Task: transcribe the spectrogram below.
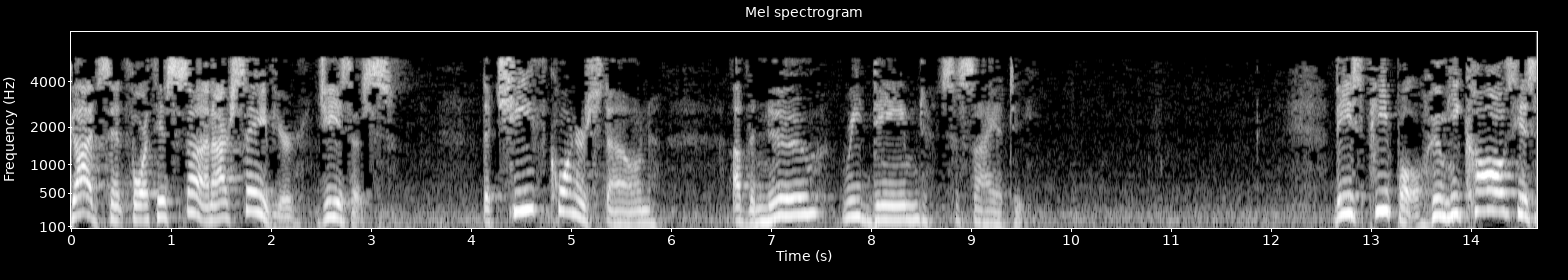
God sent forth His Son, our Savior, Jesus, the chief cornerstone of the new redeemed society. These people, whom He calls His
